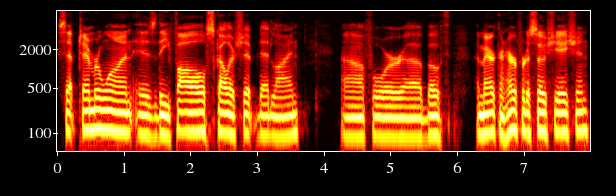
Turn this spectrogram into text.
September 1 is the fall scholarship deadline uh, for uh, both American Hereford Association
